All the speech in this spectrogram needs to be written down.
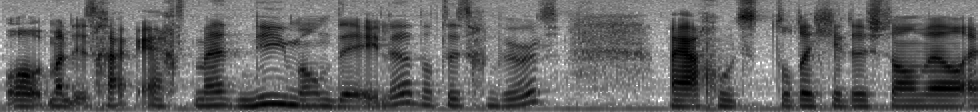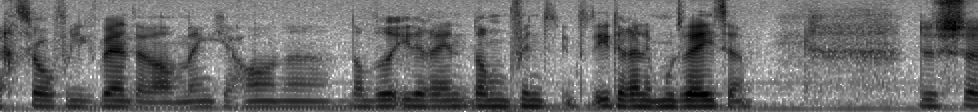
Oh, maar dit ga ik echt met niemand delen, dat dit gebeurt. Maar ja, goed, totdat je dus dan wel echt zo verliefd bent. En dan denk je gewoon, eh, dan wil iedereen, dan vindt dat iedereen het moet weten. Dus, eh,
